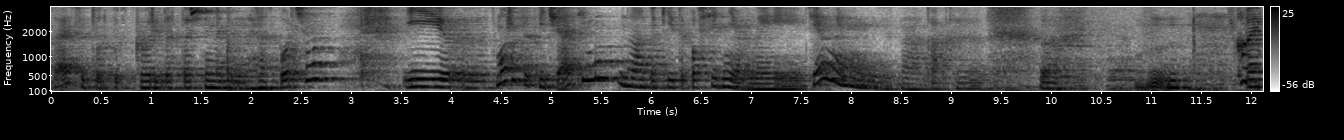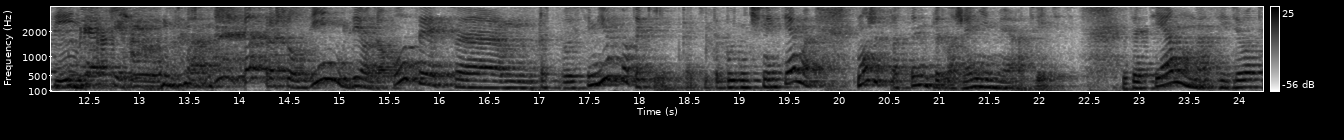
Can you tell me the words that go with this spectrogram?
да, если тот будет говорить достаточно медленно и разборчиво, и э, сможет отвечать ему на какие-то повседневные темы, не знаю, как э, э, как день прошел. да. Как прошел день, где он работает, про свою семью, ну, такие какие-то будничные темы, сможет простыми предложениями ответить. Затем у нас идет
